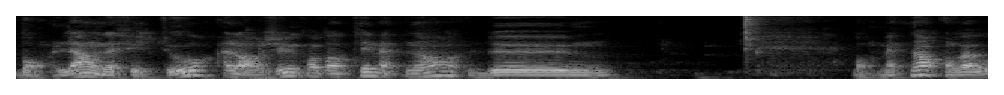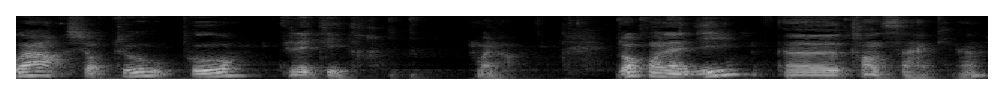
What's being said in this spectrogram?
Bon, là on a fait le tour. Alors je vais me contenter maintenant de... Bon, maintenant on va voir surtout pour les titres. Voilà. Donc on a dit euh, 35. Hein.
